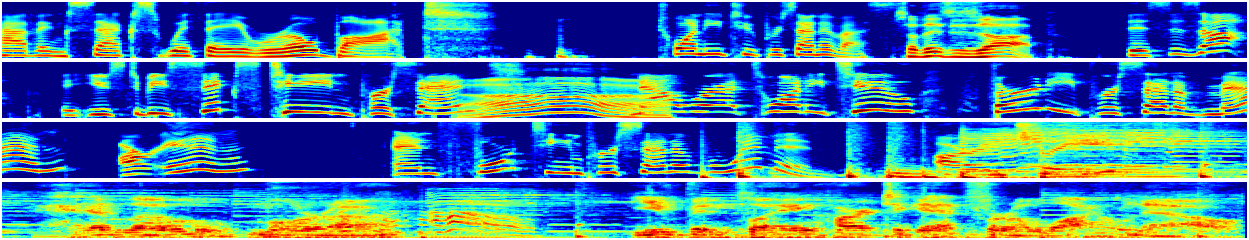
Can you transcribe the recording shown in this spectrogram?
having sex with a robot 22% of us. So this is up. This is up. It used to be 16%. Ah. Now we're at 22. 30% of men are in, and 14% of women are intrigued. Hello, Mora. Oh, You've been playing hard to get for a while now.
